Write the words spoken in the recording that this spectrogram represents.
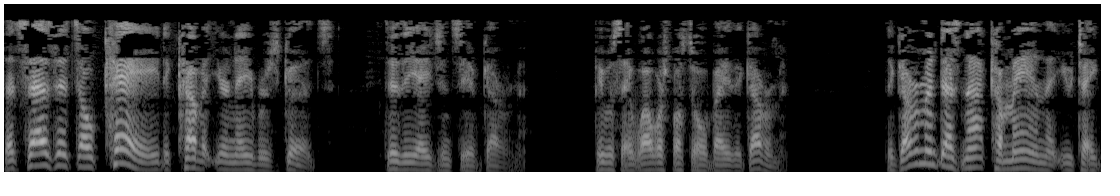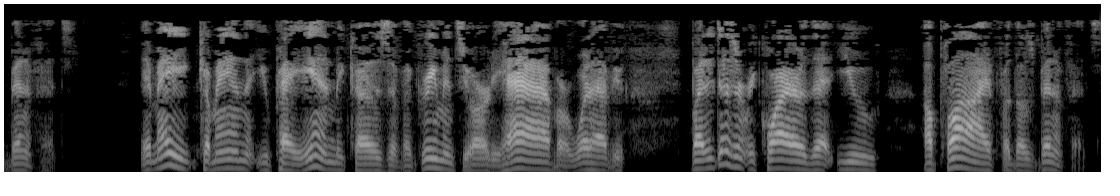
that says it's okay to covet your neighbor's goods through the agency of government. People say, well, we're supposed to obey the government. The government does not command that you take benefits. It may command that you pay in because of agreements you already have or what have you, but it doesn't require that you apply for those benefits.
